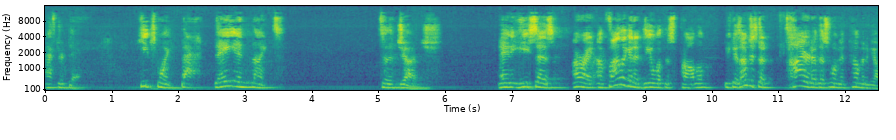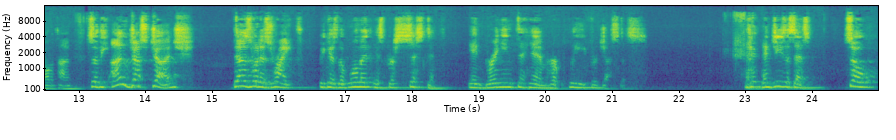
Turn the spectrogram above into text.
after day, keeps going back day and night to the judge. And he says, All right, I'm finally going to deal with this problem because I'm just a, tired of this woman coming to me all the time. So the unjust judge does what is right because the woman is persistent in bringing to him her plea for justice. And Jesus says, So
